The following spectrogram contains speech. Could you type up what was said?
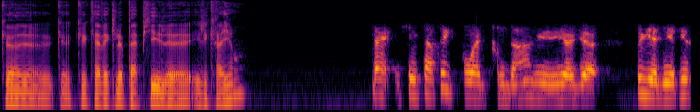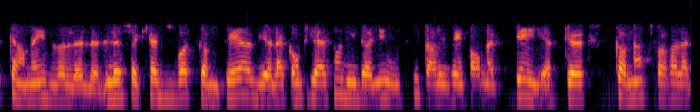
qu'avec le papier et, les crayons? Bien, c'est certain qu'il faut être prudent. Il y a, il y a des risques quand même. le, secret du vote comme tel, il y a la compilation des données aussi par les informaticiens. Est-ce que comment tu feras la,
